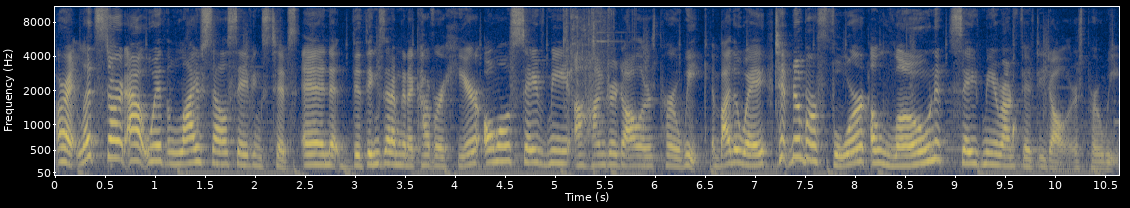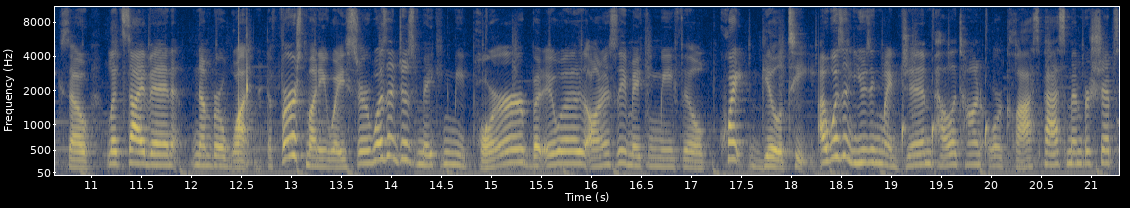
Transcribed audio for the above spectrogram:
All right, let's start out with lifestyle savings tips. And the things that I'm gonna cover here almost saved me $100 per week. And by the way, tip number four alone saved me around $50 per week. So let's dive in. Number one, the first money waster wasn't just making me poorer, but it was honestly making me feel quite guilty. I wasn't using my gym, Peloton, or ClassPass memberships,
